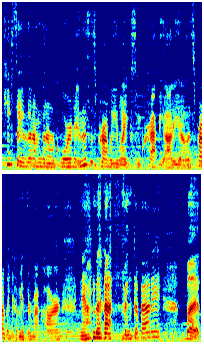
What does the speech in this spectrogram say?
I keep saying that I'm gonna record, and this is probably like some crappy audio. It's probably coming through my car now that I think about it. But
